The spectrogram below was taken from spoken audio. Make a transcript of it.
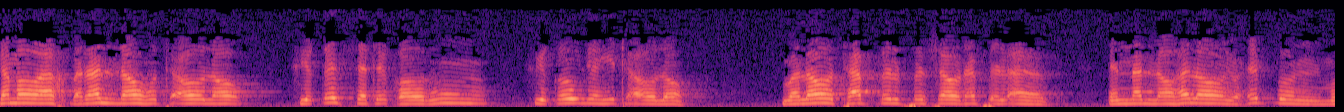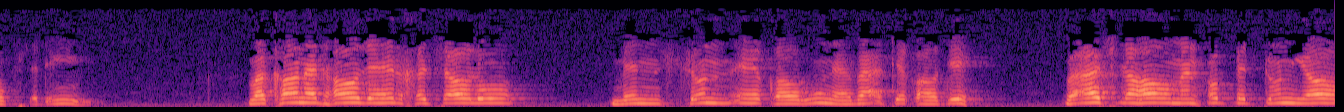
كما اخبر الله تعالى في قصة قارون في قوله تعالى ولا تبق الفساد في الارض ان الله لا يحب المفسدين وكانت هذه الخصال من صنع قارون واعتقاده وأصلها من حب الدنيا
